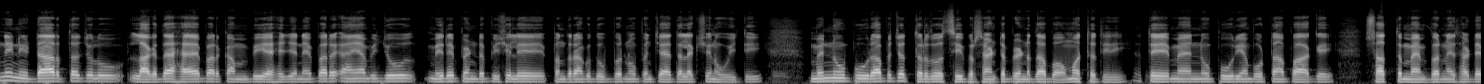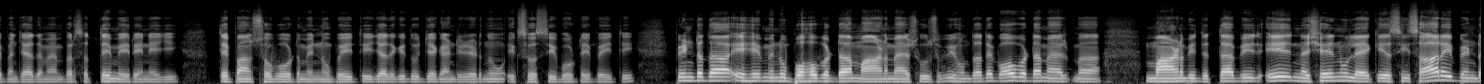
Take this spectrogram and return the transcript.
ਨਹੀਂ ਨਹੀਂ ਡਰ ਤਾਂ ਚਲੋ ਲੱਗਦਾ ਹੈ ਪਰ ਕੰਮ ਵੀ ਇਹੋ ਜਿਹੇ ਨੇ। ਪਰ ਐਂ ਆ ਵੀ ਜੋ ਮੇਰੇ ਪਿੰਡ ਪਿਛਲੇ 15 ਅਕਤੂਬਰ ਨੂੰ ਪੰਚਾਇਤ ਇਲੈਕਸ਼ਨ ਹੋਈ ਤੀ ਮੈਨੂੰ ਪੂਰਾ 75 ਤੋਂ 80% ਪਿੰਡ ਦਾ ਬਹੁਮਤ ਸੀ ਤੇ ਮੈਨੂੰ ਪੂਰੀਆਂ ਵੋਟਾਂ ਪਾ ਕੇ ਸੱਤ ਮੈਂਬਰ ਨੇ, ਸਾਡੇ ਪੰਚਾਇਤ ਮੈਂਬਰ ਸੱਤੇ ਮੇਰੇ ਨੇ ਜੀ। ਤੇ 500 ਵੋਟ ਮੈਨੂੰ ਪਈ ਤੀ, ਜਦ ਕਿ ਦੂਜੇ ਕੈਂਡੀਡੇਟ ਨੂੰ 180 ਵੋਟੇ ਪਈ ਤੀ। ਪਿੰਡ ਦਾ ਇਹ ਮੈਨੂੰ ਬਹੁਤ ਵੱਡਾ ਮਾਣ ਮਹਿਸੂਸ ਵੀ ਹੁੰਦਾ ਤੇ ਬਹੁਤ ਵੱਡਾ ਮੈਂ, ਮਾਣ ਵੀ ਦਿੱਤਾ ਵੀ ਇਹ ਨਸ਼ੇ ਨੂੰ ਲੈ ਕੇ ਅਸੀਂ ਸਾਰੇ ਹੀ ਪਿੰਡ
